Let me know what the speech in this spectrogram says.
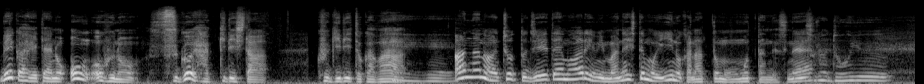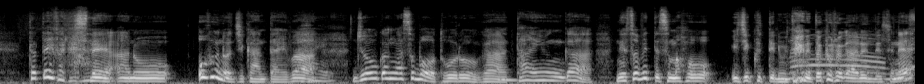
米海兵隊のオンオフのすごいはっきりした区切りとかは、えあんなのはちょっと自衛隊もある意味真似してもいいのかなとも思ったんですね。それはどういう例え。ばですね、はい、あのオフの時間帯は、はい、上官がそばを通ろうが、うん、隊員が寝そべってスマホをいじくってるみたいなところがあるんですね。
